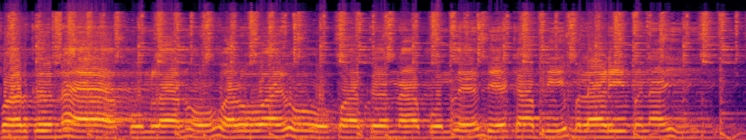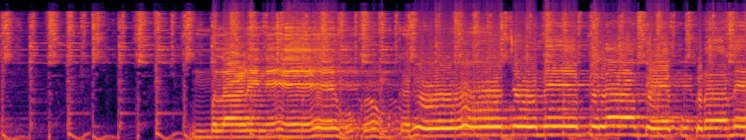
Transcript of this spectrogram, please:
પાર્કના પોમલાનો વારો આવ્યો પાર્કના પોમલે બે કાબરી બલાડી બનાવી. બલાડીને હુકમ કર્યો જોને પેલા બે કુકડાને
